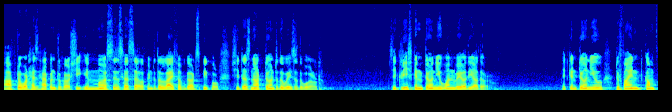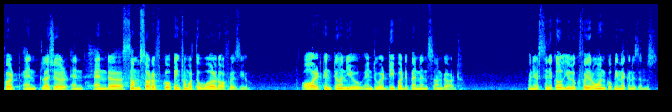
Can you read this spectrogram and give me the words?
after what has happened to her, she immerses herself into the life of God's people. She does not turn to the ways of the world. See, grief can turn you one way or the other. It can turn you to find comfort and pleasure and, and uh, some sort of coping from what the world offers you. Or it can turn you into a deeper dependence on God. When you're cynical, you look for your own coping mechanisms.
